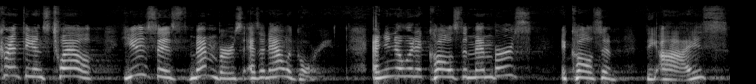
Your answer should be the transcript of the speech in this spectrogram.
Corinthians 12 uses members as an allegory. And you know what it calls the members? It calls them the eyes,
